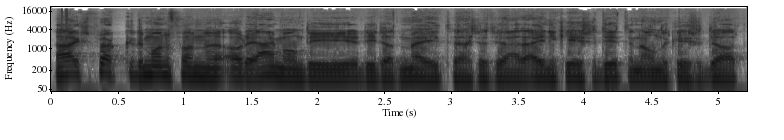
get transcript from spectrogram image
Nou, ik sprak de man van uh, eh, die, die dat meet. Hij zegt, ja, de ene keer is het dit en de andere keer is het dat.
